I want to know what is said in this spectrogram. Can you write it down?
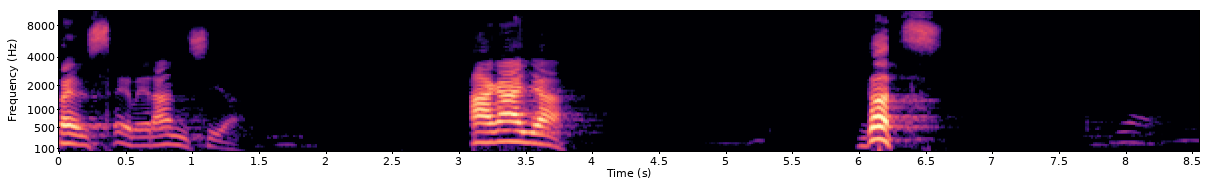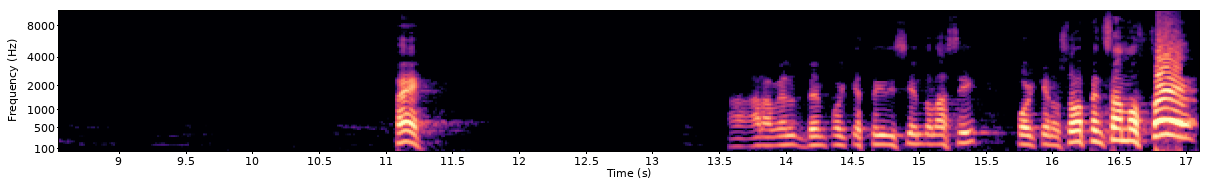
perseverancia, agalla, guts, fe. Ahora ven, por qué estoy diciéndolo así. Porque nosotros pensamos fe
